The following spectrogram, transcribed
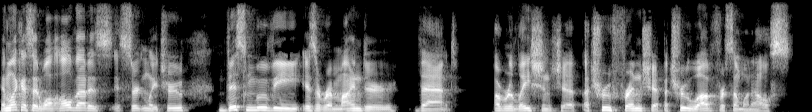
And like I said, while all that is, is certainly true, this movie is a reminder that a relationship, a true friendship, a true love for someone else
